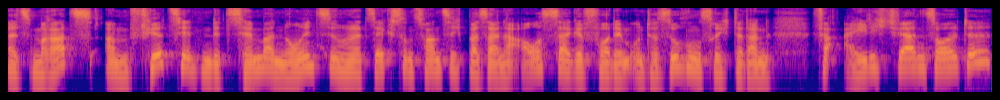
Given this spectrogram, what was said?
Als Mratz am 14. Dezember 1926 bei seiner Aussage vor dem Untersuchungsrichter dann vereidigt werden sollte,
